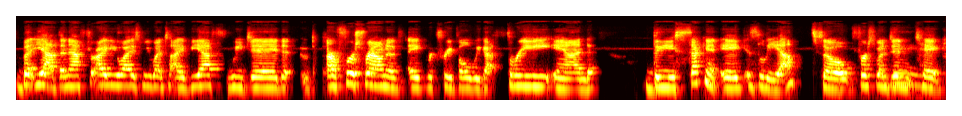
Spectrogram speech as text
but yeah, then after IUIs, we went to IVF. We did our first round of egg retrieval. We got three, and the second egg is Leah. So first one didn't take,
